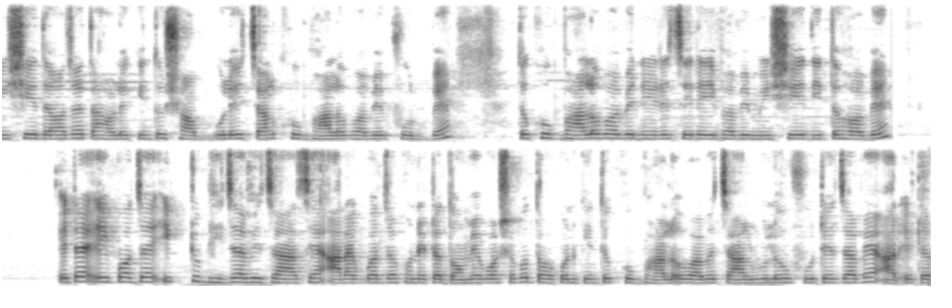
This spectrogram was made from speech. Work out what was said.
মিশিয়ে দেওয়া যায় তাহলে কিন্তু সবগুলোই চাল খুব ভালোভাবে ফুটবে। তো খুব ভালোভাবে নেড়ে চেড়ে এইভাবে মিশিয়ে দিতে হবে। এটা এই পর্যায়ে একটু ভিজা ভিজা আছে। আর একবার যখন এটা দমে বসাবো, তখন কিন্তু খুব ভালোভাবে চালগুলোও ফুটে যাবে আর এটা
